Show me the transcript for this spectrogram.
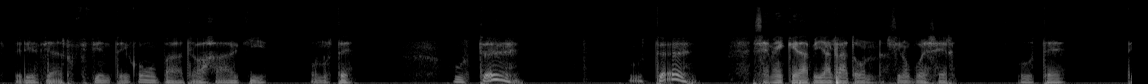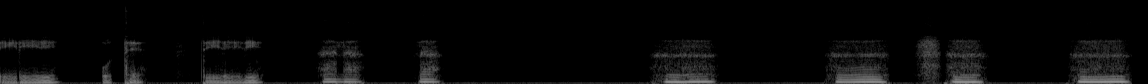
Experiencia suficiente como para trabajar aquí con usted. ¿Usted? ¿Usted? Se me queda pillar el ratón, si no puede ser. Usted, tiriri, usted, tiriri, ana, na. Ah, ah, ah, ah,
